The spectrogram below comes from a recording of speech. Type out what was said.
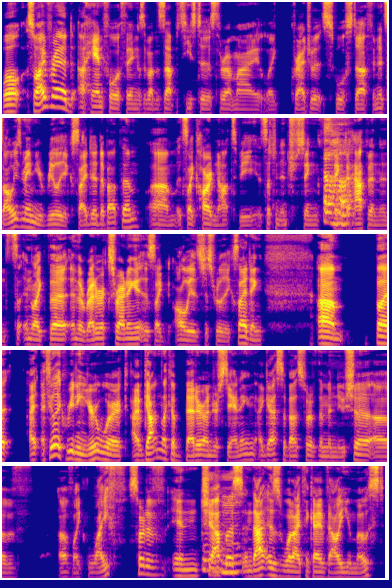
well, so I've read a handful of things about the Zapatistas throughout my like graduate school stuff, and it's always made me really excited about them. Um, it's like hard not to be. It's such an interesting thing to Uh-huh. happen, and and like the and the rhetoric surrounding it is like always just really exciting. Um, but I, I feel like reading your work, I've gotten like a better understanding, I guess, about sort of the minutia of of like life, sort of in Chiapas, Mhm. and that is what I think I value most.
